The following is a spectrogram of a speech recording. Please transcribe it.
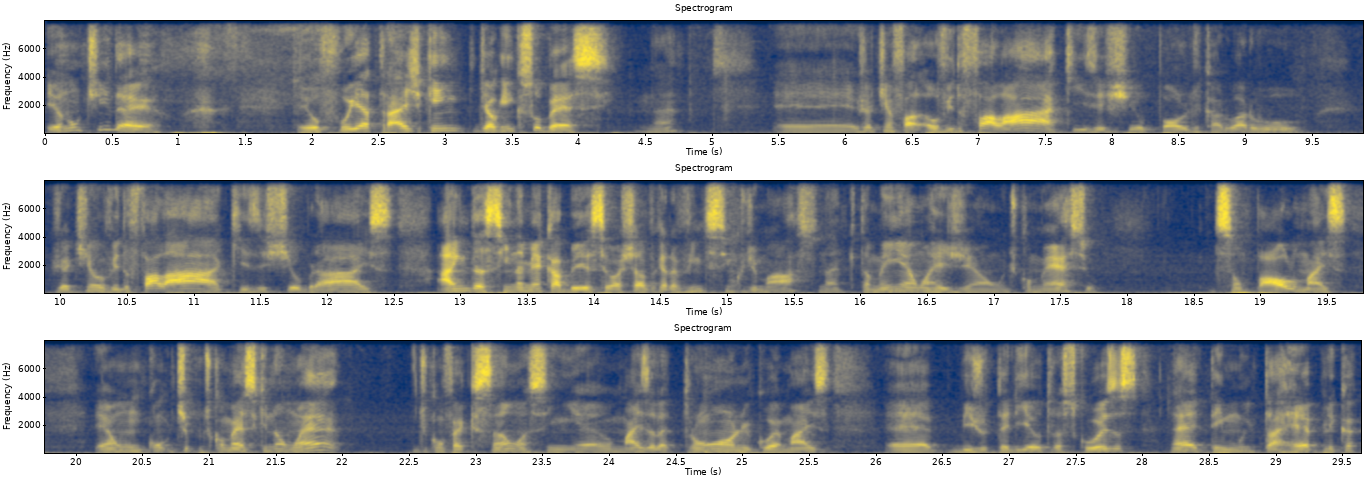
eu não tinha ideia. Eu fui atrás de quem, de alguém que soubesse, né? É, eu já tinha ouvido falar que existia o polo de Caruaru, já tinha ouvido falar que existia o Braz. Ainda assim, na minha cabeça, eu achava que era 25 de março, né? Que também é uma região de comércio de São Paulo, mas é um tipo de comércio que não é de confecção, assim, é mais eletrônico, é mais é, bijuteria, outras coisas, né? Tem muita réplica,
